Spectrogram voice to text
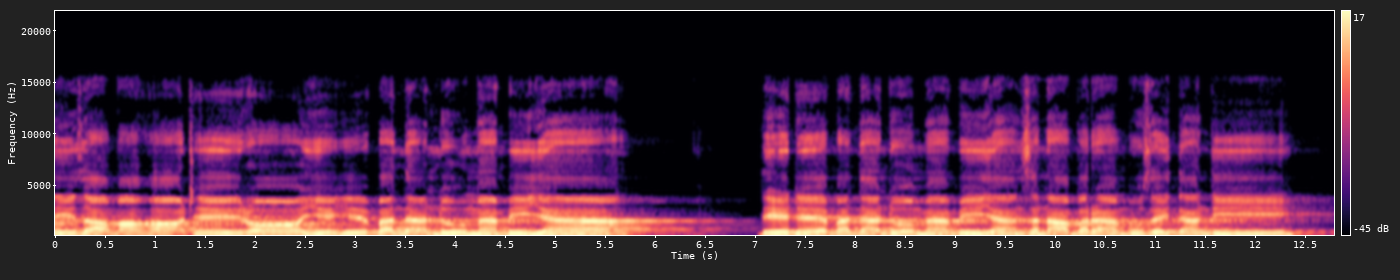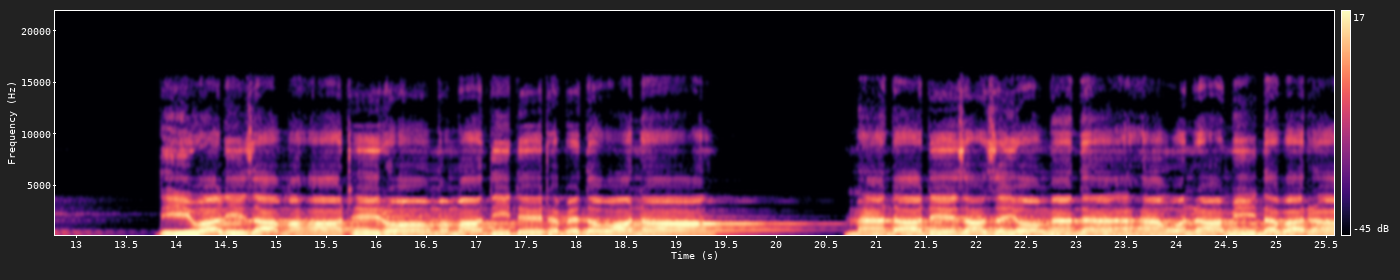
လီဇာမဟာထေရောယေယေပတ္တန္တုမံပိယံဒေတေပတ္တန္တုမံပိယံဇနပရံဘူဇိတံတိ ဒီဝါလီဇာမဟာထေရောမမတိတေထပတဝါနာမန္တာတေဇဇယောမန္တအဟံဝန္ဒာမိတပရာ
